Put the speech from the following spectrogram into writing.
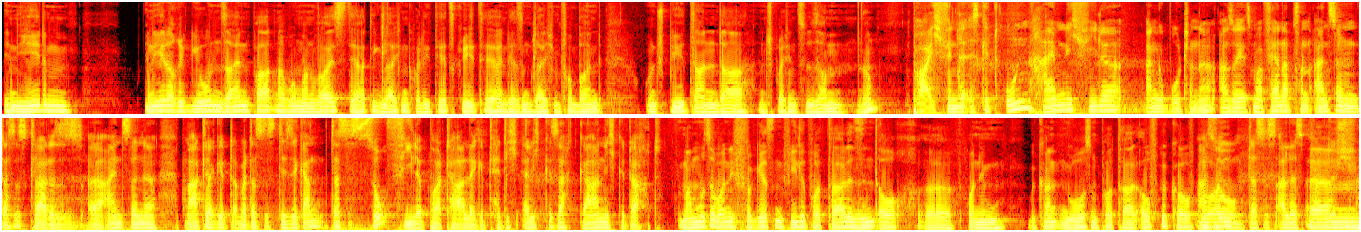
in jedem, in jeder Region seinen Partner, wo man weiß, der hat die gleichen Qualitätskriterien, der ist im gleichen Verband und spielt dann da entsprechend zusammen. Ne? Boah, ich finde, es gibt unheimlich viele Angebote, ne? Also jetzt mal fernab von einzelnen, das ist klar, dass es äh, einzelne Makler gibt, aber dass es diese ganz, dass es so viele Portale gibt, hätte ich ehrlich gesagt gar nicht gedacht. Man muss aber nicht vergessen, viele Portale sind auch äh, von dem bekannten großen Portal aufgekauft Ach worden. so, dass es alles praktisch Ähm,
